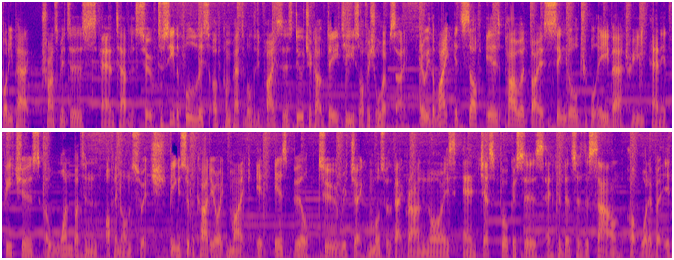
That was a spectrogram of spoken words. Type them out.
body pack, transmitters and tablets too. To see the full list of compatible devices, do check out Deity's official website. Anyway, the mic itself is powered by a single AAA battery and it features a one button off and on switch. Being a supercardioid mic, it is built to reject most of the background noise and just focuses and condenses the sound of whatever it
